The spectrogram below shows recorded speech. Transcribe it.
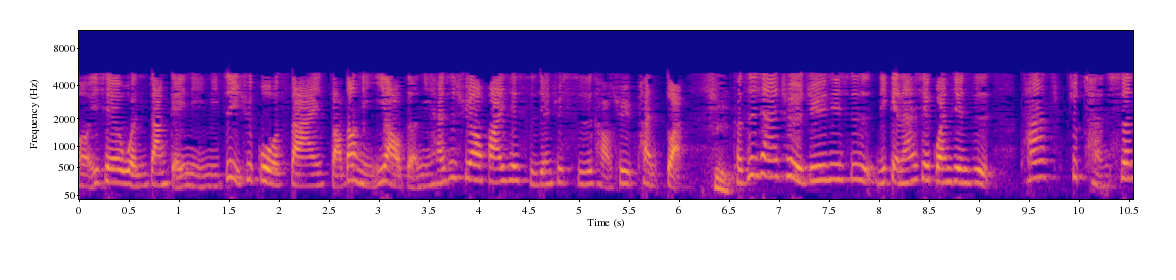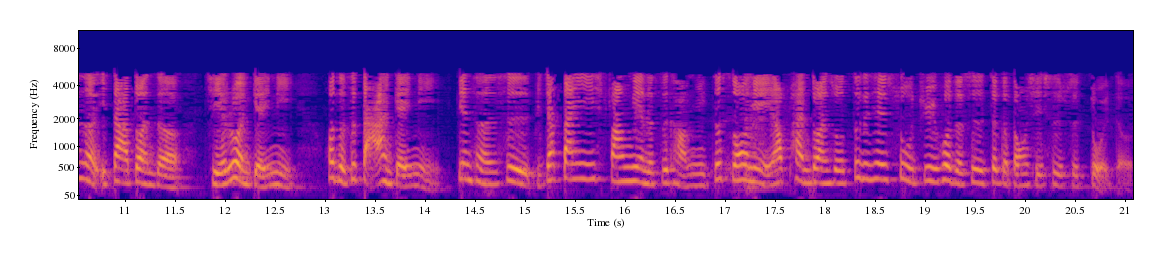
呃一些文章给你，你自己去过筛，找到你要的，你还是需要花一些时间去思考、去判断。是。可是现在 ChatGPT 是你给它一些关键字，它就产生了一大段的。结论给你，或者是答案给你，变成是比较单一方面的思考。你这时候你也要判断说，这些数据或者是这个东西是不是对的？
